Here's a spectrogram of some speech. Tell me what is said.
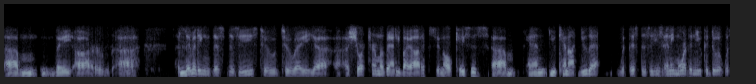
Um, they are uh, limiting this disease to to a, uh, a short term of antibiotics in all cases, um, and you cannot do that with this disease any more than you could do it with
